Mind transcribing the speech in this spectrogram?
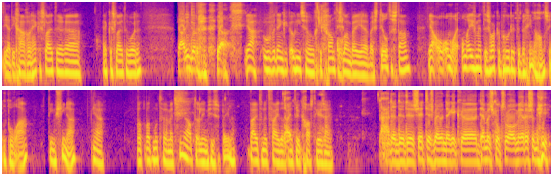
ja, die gaan gewoon hekkensluiter, uh, hekkensluiter worden. Ja, die durven, ja. Ja, hoeven denk ik ook niet zo gigantisch lang bij, uh, bij stil te staan. Ja, om, om even met de zwakke broeder te beginnen, Hans, in pool A. Team China. Ja, wat, wat moeten we met China op de Olympische Spelen? Buiten het feit dat we natuurlijk gastheer zijn. Ja, de, de, het is bij hun denk ik uh, damage control. Meer is het niet.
